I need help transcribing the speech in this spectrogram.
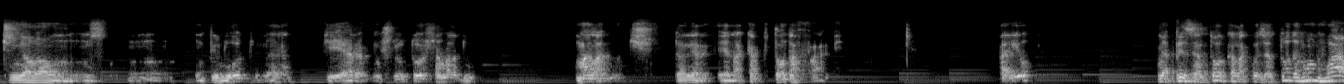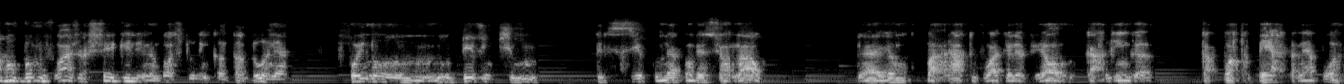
tinha lá um, um, um piloto, né, que era um instrutor chamado Malaguti. Então ele era, era capitão da FAB. Aí eu me apresentou aquela coisa toda, vamos voar, vamos, vamos voar, já achei aquele negócio tudo encantador, né? Foi num, num T-21, triciclo, né, convencional, né? É barato voar aquele avião, carlinga com a porta aberta, né? Porra,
